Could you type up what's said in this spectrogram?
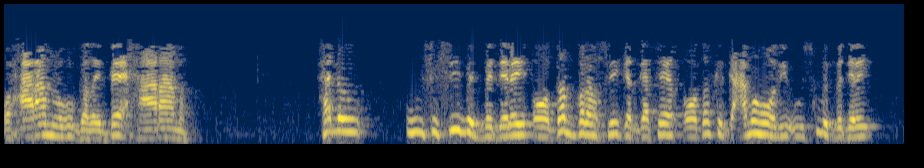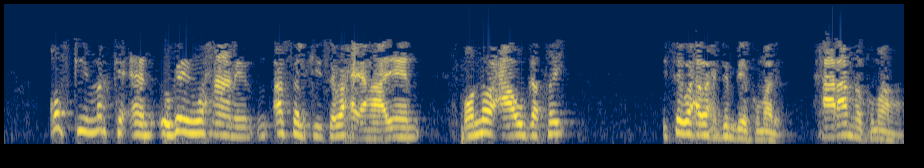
oo xaaraam lagu gaday beec xaaraama. Hadhow uu isa sii bedbedelay oo dad badan sii gadgateen oo dadka gacmahoodii uu isku bedbedelay qofkii marka aan ogeyn waxaani asalkiisa waxay ahaayeen oo noocaa u gatay isaga waxa wax dembiya kuma le xaaraamna kuma aha.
